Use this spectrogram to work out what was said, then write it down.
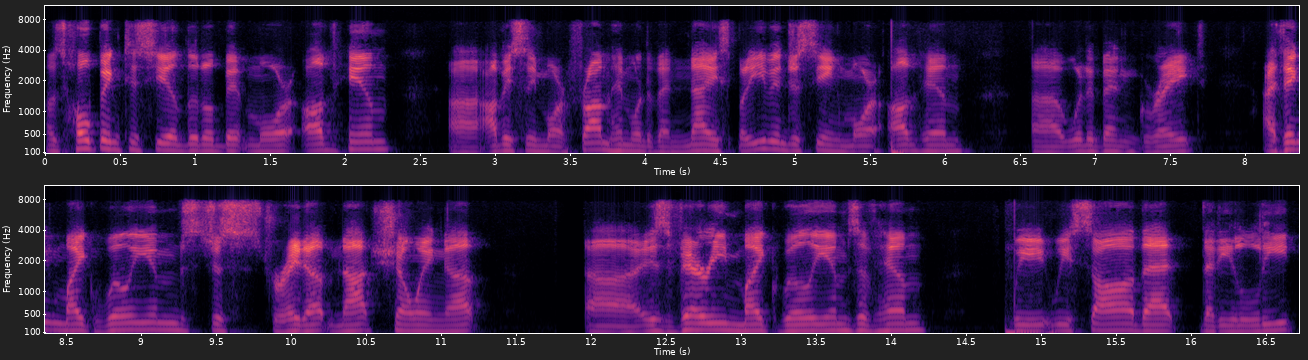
I was hoping to see a little bit more of him. Uh, obviously, more from him would have been nice, but even just seeing more of him uh, would have been great. I think Mike Williams just straight up not showing up uh, is very Mike Williams of him. We we saw that that elite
